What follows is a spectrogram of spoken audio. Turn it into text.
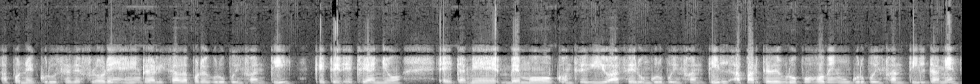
a poner cruces de flores realizadas por el grupo infantil, que este año también hemos conseguido hacer un grupo infantil, aparte del grupo joven, un grupo infantil también.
